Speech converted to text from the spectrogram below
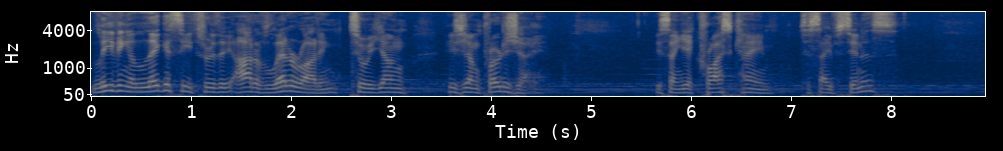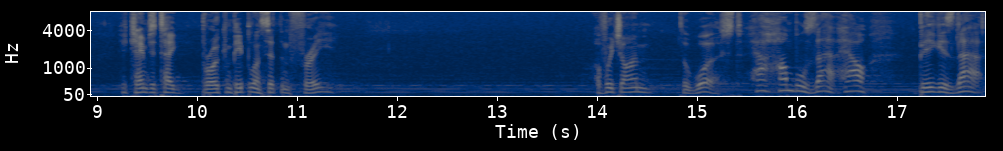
leaving a legacy through the art of letter writing to a young, his young protege, is saying, Yeah, Christ came to save sinners. He came to take broken people and set them free, of which I'm the worst. How humble is that? How big is that?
